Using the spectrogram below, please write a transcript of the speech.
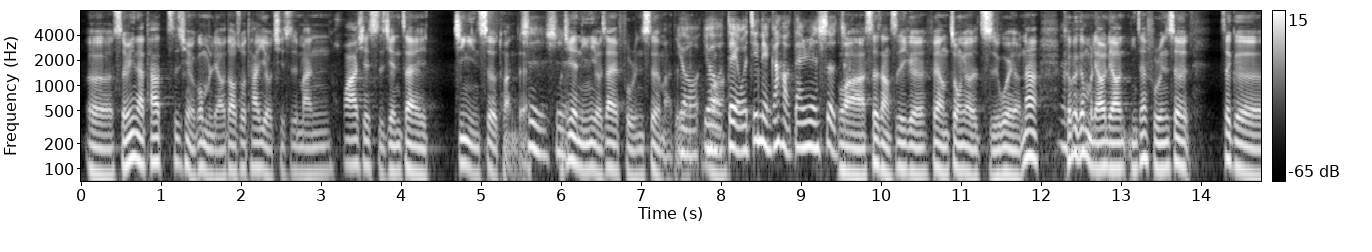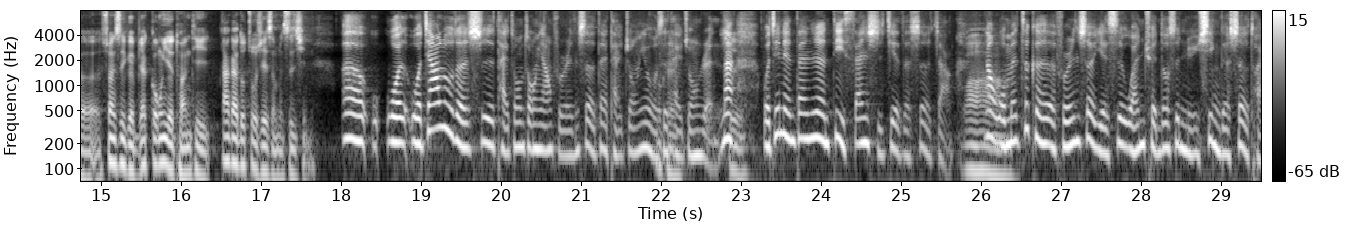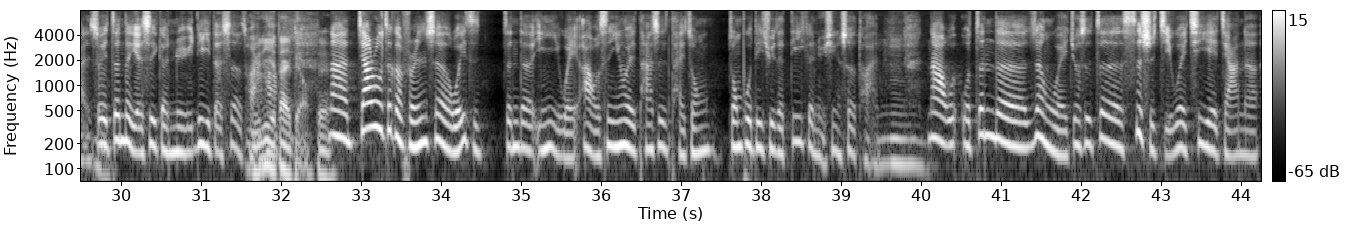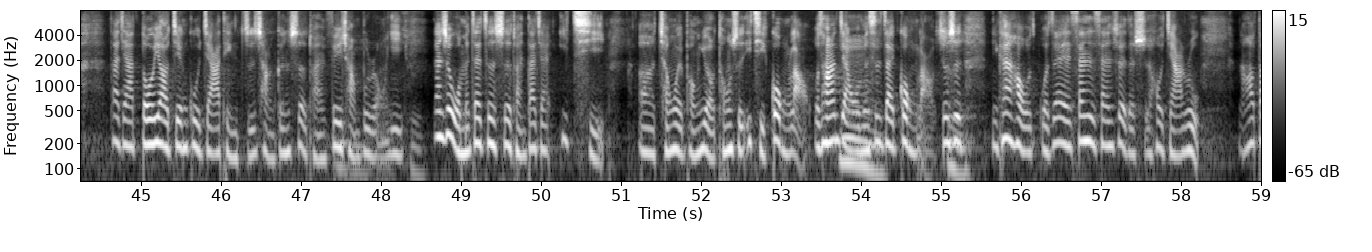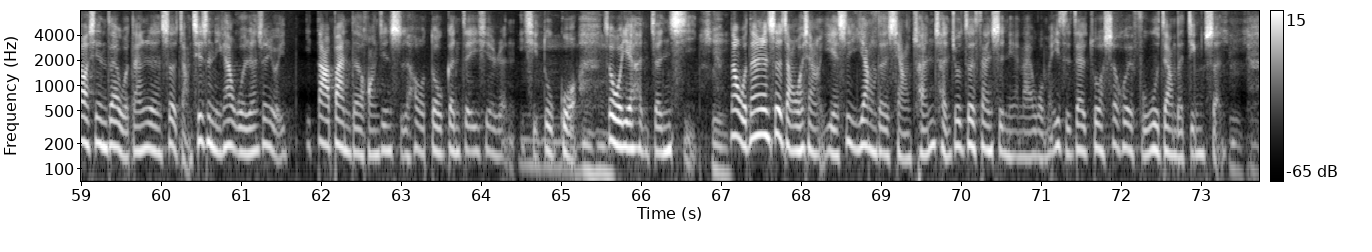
呃，Serena 她之前有跟我们聊到说，她有其实蛮花一些时间在经营社团的。是是，我记得您有在福仁社嘛？对有有，对我今年刚好担任社长。哇，社长是一个非常重要的职位哦。那可不可以跟我们聊一聊，你在福仁社这个算是一个比较公益的团体，大概都做些什么事情？呃，我我加入的是台中中央扶轮社，在台中，因为我是台中人。Okay, 那我今年担任第三十届的社长。哇！那我们这个扶轮社也是完全都是女性的社团，所以真的也是一个女力的社团。女力的代表，对。那加入这个扶轮社，我一直真的引以为傲，是因为它是台中中部地区的第一个女性社团。嗯。那我我真的认为，就是这四十几位企业家呢。大家都要兼顾家庭、职场跟社团，非常不容易。但是我们在这社团，大家一起呃成为朋友，同时一起共老。我常常讲，我们是在共老，嗯、就是你看好，我我在三十三岁的时候加入。然后到现在，我担任社长。其实你看，我人生有一一大半的黄金时候都跟这一些人一起度过，嗯嗯、所以我也很珍惜。是。那我担任社长，我想也是一样的，想传承就这三十年来我们一直在做社会服务这样的精神。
